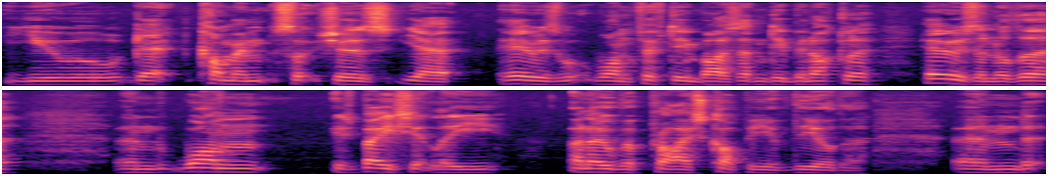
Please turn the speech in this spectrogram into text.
you will get comments such as, yeah, here is one 15 by 70 binocular, here is another, and one is basically an overpriced copy of the other. And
